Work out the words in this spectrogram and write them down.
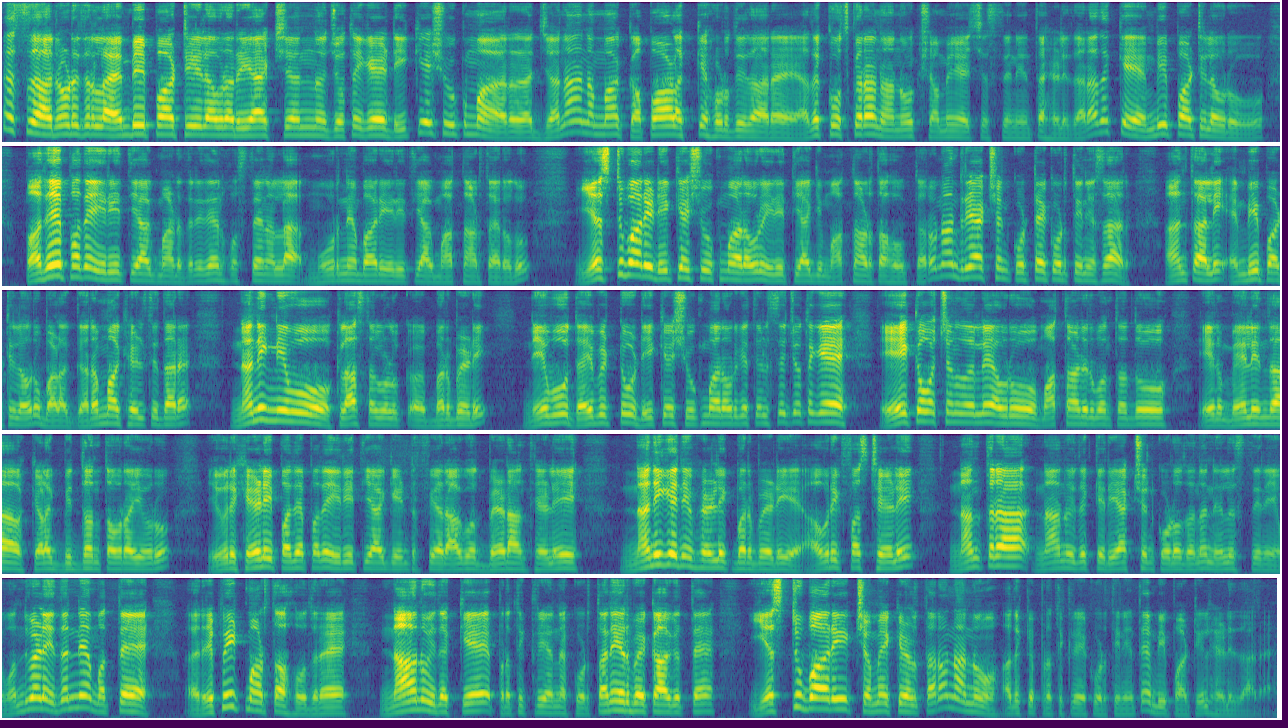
ಎಸ್ ನೋಡಿದ್ರಲ್ಲ, ಎಂ ಬಿ ಪಾಟೀಲ್ ಅವರ ರಿಯಾಕ್ಷನ್ ಜೊತೆಗೆ ಡಿ ಕೆ ಶಿವಕುಮಾರ್, ಜನ ನಮ್ಮ ಕಪಾಳಕ್ಕೆ ಹೊಡೆದಿದ್ದಾರೆ. ಅದಕ್ಕೋಸ್ಕರ ನಾನು ಕ್ಷಮೆ ಯಾಚಿಸ್ತೀನಿ ಅಂತ ಹೇಳಿದ್ದಾರೆ. ಅದಕ್ಕೆ ಎಂ ಬಿ ಪಾಟೀಲ್ ಅವರು ಪದೇ ಪದೇ ಈ ರೀತಿಯಾಗಿ ಮಾಡಿದ್ರೆ, ಇದೇನು ಹೊಸ್ತೇನಲ್ಲ, ಮೂರನೇ ಬಾರಿ ಈ ರೀತಿಯಾಗಿ ಮಾತನಾಡ್ತಾ ಇರೋದು. ಎಷ್ಟು ಬಾರಿ ಡಿ ಕೆ ಶಿವಕುಮಾರ್ ಅವರು ಈ ರೀತಿಯಾಗಿ ಮಾತನಾಡ್ತಾ ಹೋಗ್ತಾರೋ, ನಾನು ರಿಯಾಕ್ಷನ್ ಕೊಟ್ಟೇ ಕೊಡ್ತೀನಿ ಸರ್ ಅಂತ ಅಲ್ಲಿ ಎಂ ಬಿ ಪಾಟೀಲ್ ಅವರು ಭಾಳ ಗರಮಾಗಿ ಹೇಳ್ತಿದ್ದಾರೆ. ನನಗೆ ನೀವು ಕ್ಲಾಸ್ ತಗೊಳ್ಳೋಕೆ ಬರಬೇಡಿ. ನೀವು ದಯವಿಟ್ಟು ಡಿ ಕೆ ಶಿವಕುಮಾರ್ ಅವರಿಗೆ ತಿಳಿಸಿ. ಜೊತೆಗೆ ಏಕವಚನದಲ್ಲಿ ಅವರು ಮಾತನಾಡಿರುವಂಥದ್ದು ಏನು ಮೇಲಿಂದ ಕೆಳಗೆ ಬಿದ್ದಂಥವ್ರ ಇವರು. ಇವ್ರಿಗೆ ಹೇಳಿ ಪದೇ ಪದೇ ಈ ರೀತಿಯಾಗಿ ಇಂಟರ್ಫಿಯರ್ ಆಗೋದು ಬೇಡ ಅಂತ ಹೇಳಿ ನನಗೆ ನೀವು ಹೇಳಲಿಕ್ಕೆ ಬರಬೇಡಿ. ಅವ್ರಿಗೆ ಫಸ್ಟ್ ಹೇಳಿ, ನಂತರ ನಾನು ಇದಕ್ಕೆ ರಿಯಾಕ್ಷನ್ ಕೊಡೋದನ್ನು ನಿಲ್ಲಿಸ್ತೀನಿ. ಒಂದು ವೇಳೆ ಇದನ್ನೇ ಮತ್ತೆ ರಿಪೀಟ್ ಮಾಡ್ತಾ ಹೋದರೆ ನಾನು ಇದಕ್ಕೆ ಪ್ರತಿಕ್ರಿಯೆಯನ್ನು ಕೊಡ್ತಾನೆ ಇರಬೇಕಾಗುತ್ತೆ. ಎಷ್ಟು ಬಾರಿ ಕ್ಷಮೆ ಕೇಳ್ತಾರೋ ನಾನು ಅದಕ್ಕೆ ಪ್ರತಿಕ್ರಿಯೆ ಕೊಡ್ತೀನಿ ಅಂತ ಎಂ ಬಿ ಪಾಟೀಲ್ ಹೇಳಿದ್ದಾರೆ.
